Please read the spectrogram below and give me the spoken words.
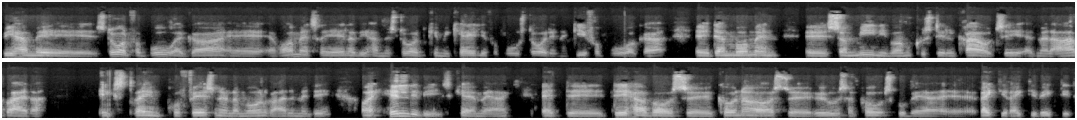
vi har med stort forbrug at gøre af, af råmaterialer, vi har med stort kemikalieforbrug, stort energiforbrug at gøre. Øh, der må man øh, som minimum kunne stille krav til, at man arbejder ekstremt professionelt og målrettet med det. Og heldigvis kan jeg mærke, at øh, det har vores øh, kunder også øh, øvet sig på, skulle være øh, rigtig, rigtig vigtigt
